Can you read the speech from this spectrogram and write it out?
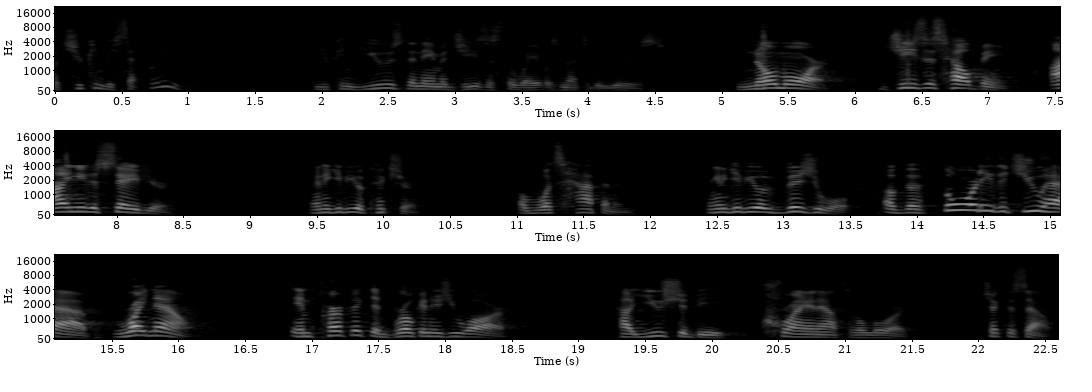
but you can be set free. You can use the name of Jesus the way it was meant to be used. No more. Jesus, help me. I need a Savior. I'm going to give you a picture of what's happening. I'm going to give you a visual of the authority that you have right now, imperfect and broken as you are, how you should be crying out to the Lord. Check this out.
